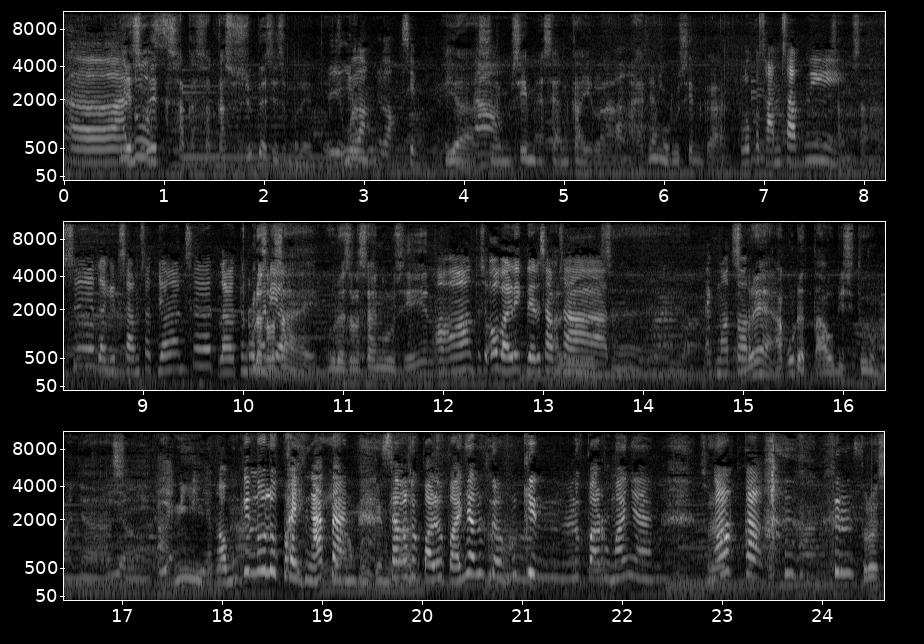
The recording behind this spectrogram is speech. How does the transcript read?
Eh, ya aduh kasus, kasus juga sih sebenarnya itu hilang hilang sim Iya, Nah. SIM SIM SNK hilang. Akhirnya ngurusin kan. lu ke samsat nih Samsat. set lagi di samsat jalan set lewatin Udah rumah dia selesai, udah selesai ngurusin. oh, oh, terus oh balik dari samsat balik, naik motor Sebenarnya aku udah tahu di situ rumahnya iya si iya, Ani. iya. gitu nggak kan. mungkin lu lupa ingatan Iya, selalu kan. lupa lupanya lu nggak mungkin lupa rumahnya ngakak terus Terus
